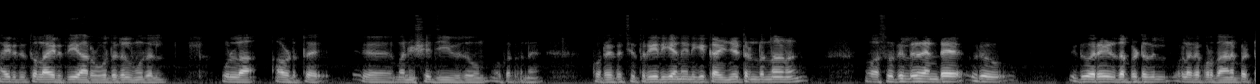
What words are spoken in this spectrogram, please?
ആയിരത്തി തൊള്ളായിരത്തി അറുപതുകൾ മുതൽ ഉള്ള അവിടുത്തെ മനുഷ്യ ജീവിതവും ഒക്കെ തന്നെ കുറേയൊക്കെ ചിത്രീകരിക്കാൻ എനിക്ക് കഴിഞ്ഞിട്ടുണ്ടെന്നാണ് വാസ്തവത്തിൽ എന്റെ ഒരു ഇതുവരെ എഴുതപ്പെട്ടതിൽ വളരെ പ്രധാനപ്പെട്ട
